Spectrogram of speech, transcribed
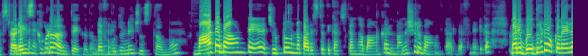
స్టడీస్. కూడా అంతే కదా. బుద్ధుడినే చూస్తాము. మాట బాగుంటే చుట్టూ ఉన్న పరిస్థితి ఖచ్చితంగా బాగుంటుంది. మనుషులు బాగుంటారు డెఫినెట్గా. మరి బుద్ధుడు ఒకవేళ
